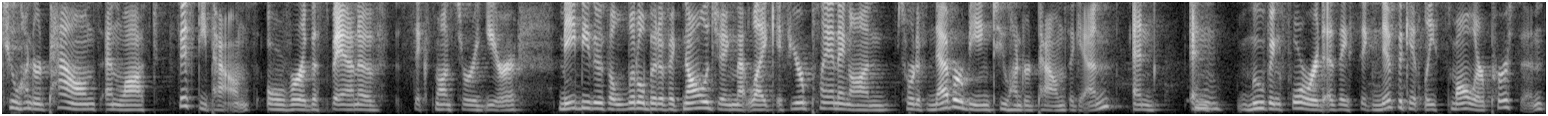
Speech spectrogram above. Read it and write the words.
200 pounds and lost 50 pounds over the span of six months or a year maybe there's a little bit of acknowledging that like if you're planning on sort of never being 200 pounds again and and mm-hmm. moving forward as a significantly smaller person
